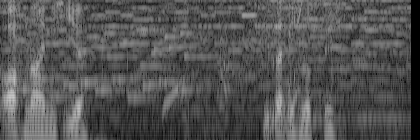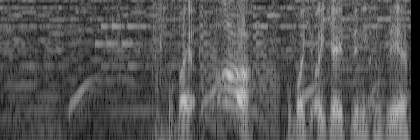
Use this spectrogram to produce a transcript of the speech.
Och nein, nicht ihr. Ihr seid nicht lustig. Wobei... Oh, wobei ich euch ja jetzt wenigstens sehe.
